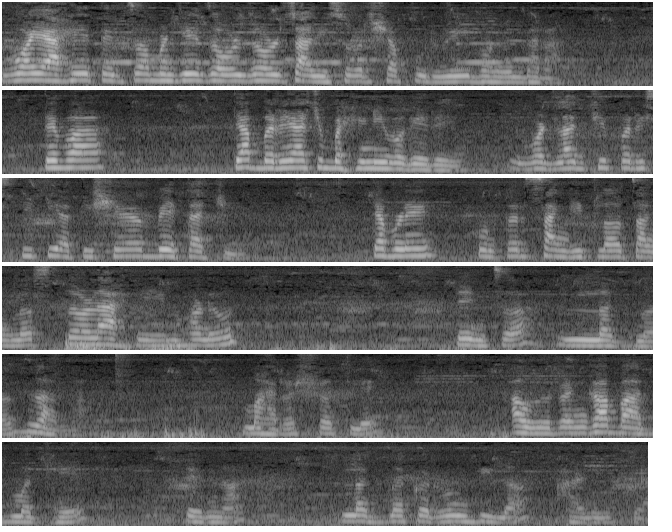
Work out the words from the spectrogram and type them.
वय आहे त्यांचं म्हणजे जवळजवळ चाळीस वर्षापूर्वी म्हणून धरा. तेव्हा त्या बऱ्याच बहिणी वगैरे वडिलांची परिस्थिती अतिशय बेताची. त्यामुळे कोणतर सांगितलं चांगलं स्थळ आहे म्हणून त्यांचं लग्न झालं. महाराष्ट्रातले औरंगाबादमध्ये त्यांना लग्न करून दिलं आणि त्या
